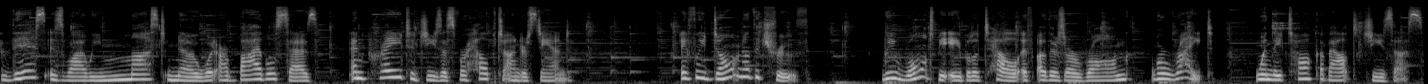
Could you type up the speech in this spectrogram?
This is why we must know what our Bible says and pray to Jesus for help to understand. If we don't know the truth, we won't be able to tell if others are wrong or right when they talk about Jesus.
